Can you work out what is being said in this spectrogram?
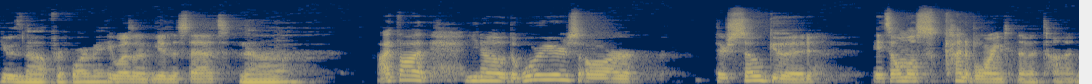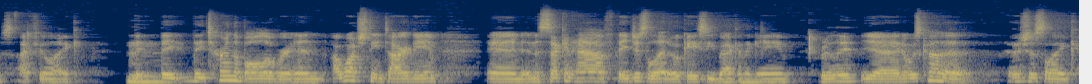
He was not performing. He wasn't getting the stats. no. I thought, you know, the Warriors are. They're so good. It's almost kind of boring to them at times. I feel like. They, Hmm. they they turn the ball over and I watched the entire game and in the second half they just let OKC back in the game. really? Yeah, and it was kind of it was just like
